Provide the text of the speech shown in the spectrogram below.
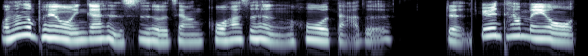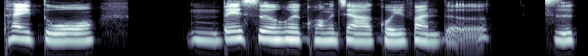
我那个朋友应该很适合这样过，他是很豁达的人，因为他没有太多嗯被社会框架规范的思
